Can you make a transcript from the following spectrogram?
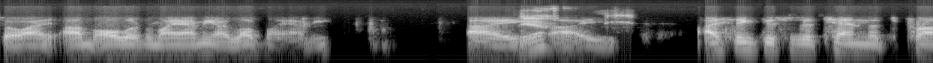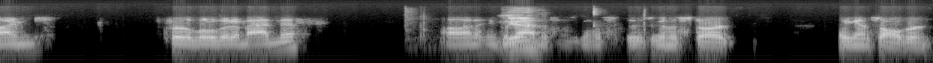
So I, I'm all over Miami. I love Miami. I yeah. I I think this is a 10 that's primed for a little bit of madness. Uh, and I think the yeah. madness is going to is going to start against Auburn.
